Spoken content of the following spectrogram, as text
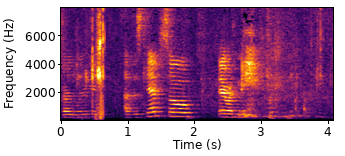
started learning it at this camp, so bear with me.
